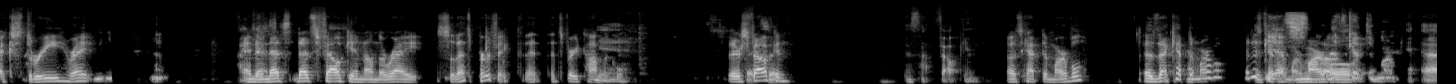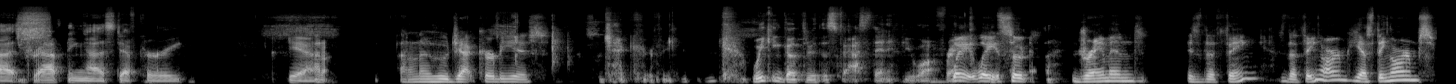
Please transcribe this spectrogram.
X three, right? I and then that's that's Falcon on the right. So that's perfect. That that's very topical. Yeah. There's That's Falcon. that's not falcon oh, it's Captain Marvel. Is that Captain Marvel? That is It's Captain Yes, Marvel. Marvel. that's Captain Marvel. uh drafting uh steph curry yeah I don't- know who Jack Kirby is. Jack Kirby. We can go through this fast then if you want, Frank. Wait, wait. So Draymond is the thing? Is the thing arm? He has thing arms.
